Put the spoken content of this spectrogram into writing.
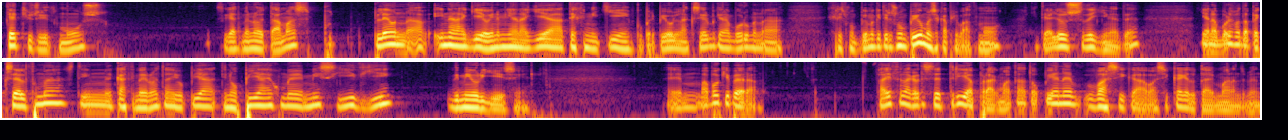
τέτοιους ρυθμούς στην καθημερινότητά μας που πλέον είναι αναγκαίο, είναι μια αναγκαία τεχνική που πρέπει όλοι να ξέρουμε και να μπορούμε να χρησιμοποιούμε και τη χρησιμοποιούμε σε κάποιο βαθμό γιατί αλλιώς δεν γίνεται για να μπορέσουμε να τα απεξέλθουμε στην καθημερινότητα η οποία, την οποία έχουμε εμείς οι ίδιοι δημιουργήσει. Ε, από εκεί πέρα, θα ήθελα να κρατήσετε τρία πράγματα τα οποία είναι βασικά, βασικά για το time management.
